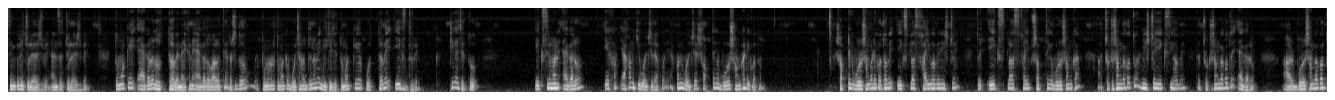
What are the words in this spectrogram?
সিম্পলি চলে আসবে অ্যান্সার চলে আসবে। তোমাকে এগারো ধরতে হবে না, এখানে এগারো, বারো, তেরো শুধু পনেরো তোমাকে বোঝানোর জন্য আমি লিখেছি। তোমাকে করতে হবে এক্স ধরে, ঠিক আছে? তো এক্সের মান এগারো, এখন এখন কী বলছে দেখো? এখন বলছে সব থেকে বড়ো সংখ্যাটি কত? সব থেকে বড়ো সংখ্যাটি কত হবে? এক্স প্লাস ফাইভ হবে নিশ্চয়ই। তো এক্স প্লাস ফাইভ সব থেকে বড়ো সংখ্যা, আর ছোটো সংখ্যা কত? নিশ্চয়ই এক্সই হবে। তো ছোটো সংখ্যা কত? এগারো। আর বড়ো সংখ্যা কত?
